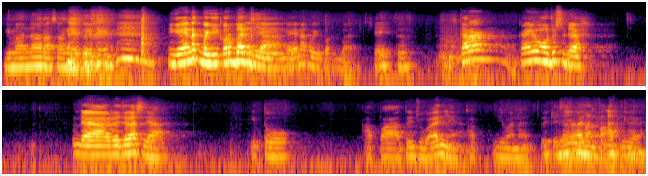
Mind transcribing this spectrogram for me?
gimana rasanya tuh? Nggak enak bagi korban sih. Iya. nggak enak bagi korban. Ya itu. Sekarang kayak modus sudah udah udah jelas ya. Itu apa tujuannya? Ap- gimana Tujuannya memanfaatkan.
